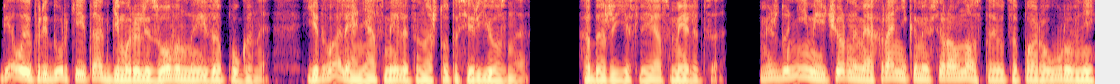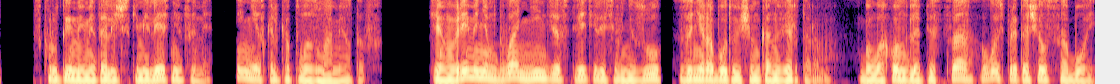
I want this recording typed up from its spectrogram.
Белые придурки и так деморализованы и запуганы. Едва ли они осмелятся на что-то серьезное. А даже если и осмелятся, между ними и черными охранниками все равно остается пара уровней с крутыми металлическими лестницами и несколько плазмометов. Тем временем два ниндзя встретились внизу за неработающим конвертером. Балахон для песца лось притащил с собой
